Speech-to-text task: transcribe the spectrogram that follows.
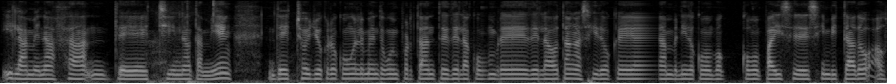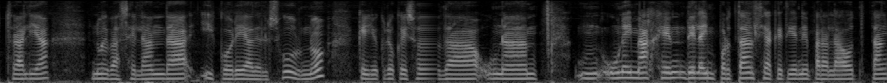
y la amenaza de China también. De hecho, yo creo que un elemento muy importante de la cumbre de la OTAN ha sido que han venido como, como países invitados Australia, Nueva Zelanda y Corea del Sur, ¿no? Que yo creo que eso da una, un- una imagen de la importancia que tiene para la OTAN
